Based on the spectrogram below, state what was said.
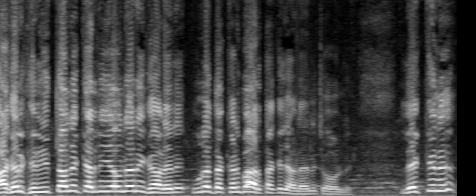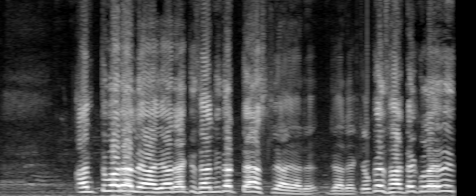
ਆਖਰ ਖਰੀਦ ਤਾਂ ਉਹਨੇ ਕਰਨੀ ਹੈ, ਉਹਨਾਂ ਨੇ ਖਾਣੇ ਨੇ। ਪੂਰਾ ਦੱਖਣ ਭਾਰਤ ਤੱਕ ਜਾਣਾ ਇਹਨੇ ਚੌਲ ਨੇ। ਲੇਕਿਨ ਅੰਤਵਾਰਾ ਲਿਆ ਜਾ ਰਿਹਾ, ਕਿਸਾਨੀ ਦਾ ਟੈਸਟ ਲਿਆ ਜਾ ਰਿਹਾ ਜਾ ਰਿਹਾ। ਕਿਉਂਕਿ ਸਾਡੇ ਕੋਲ ਇਹਦੇ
